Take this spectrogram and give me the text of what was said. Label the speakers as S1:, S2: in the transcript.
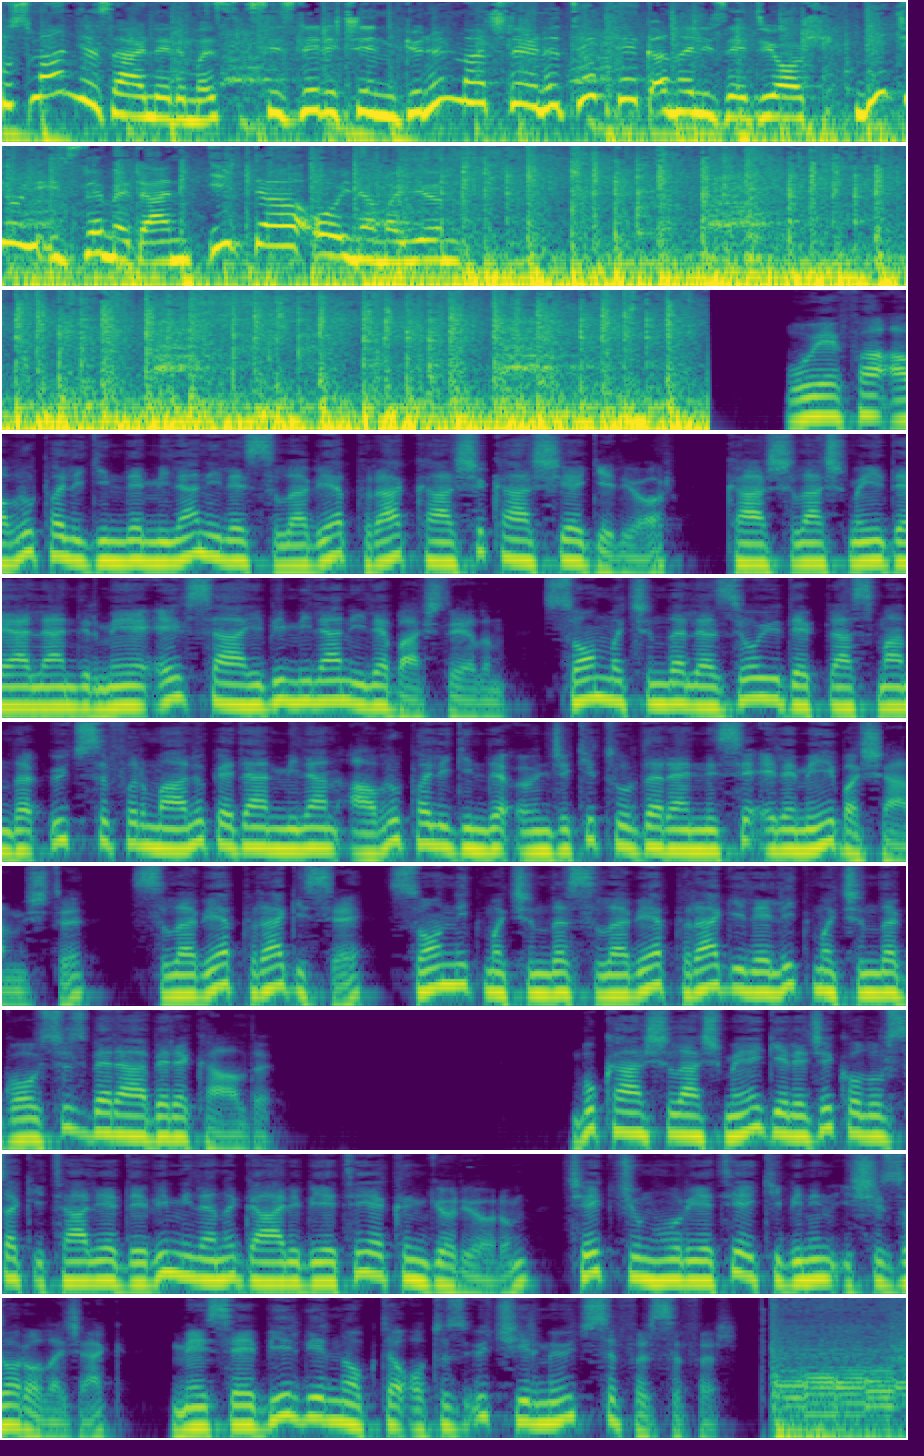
S1: Uzman yazarlarımız sizler için günün maçlarını tek tek analiz ediyor. Videoyu izlemeden iddia oynamayın.
S2: UEFA Avrupa Ligi'nde Milan ile Slavia Prag karşı karşıya geliyor. Karşılaşmayı değerlendirmeye ev sahibi Milan ile başlayalım. Son maçında Lazio'yu deplasmanda 3-0 mağlup eden Milan Avrupa Ligi'nde önceki turda Rennes'i elemeyi başarmıştı. Slavia Prag ise son lig maçında Slavia Prag ile lig maçında golsüz berabere kaldı. Bu karşılaşmaya gelecek olursak İtalya devi Milan'ı galibiyete yakın görüyorum. Çek Cumhuriyeti ekibinin işi zor olacak. MS 11.33-23.00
